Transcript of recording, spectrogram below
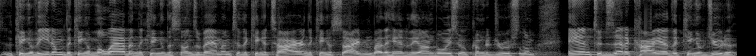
the king of Edom, the king of Moab, and the king of the sons of Ammon, to the king of Tyre and the king of Sidon by the hand of the envoys who have come to Jerusalem, and to Zedekiah, the king of Judah.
